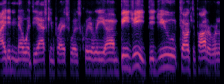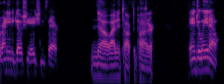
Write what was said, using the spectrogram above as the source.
I didn't know what the asking price was. Clearly, um, BG, did you talk to Potter? Were there any negotiations there? No, I didn't talk to Potter. Angelino,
